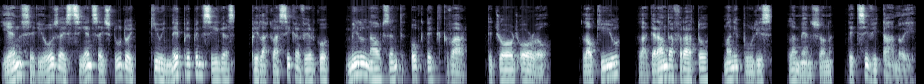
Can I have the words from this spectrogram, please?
Ien seriosa est scienza studoi quiui ne prepensigas pri la classica vergo 1984 de George Orwell, lau quiu la granda frato manipulis la menson de civitanoi.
